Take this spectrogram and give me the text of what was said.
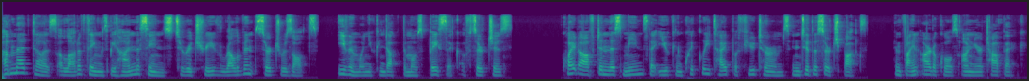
PubMed does a lot of things behind the scenes to retrieve relevant search results, even when you conduct the most basic of searches. Quite often, this means that you can quickly type a few terms into the search box and find articles on your topic.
